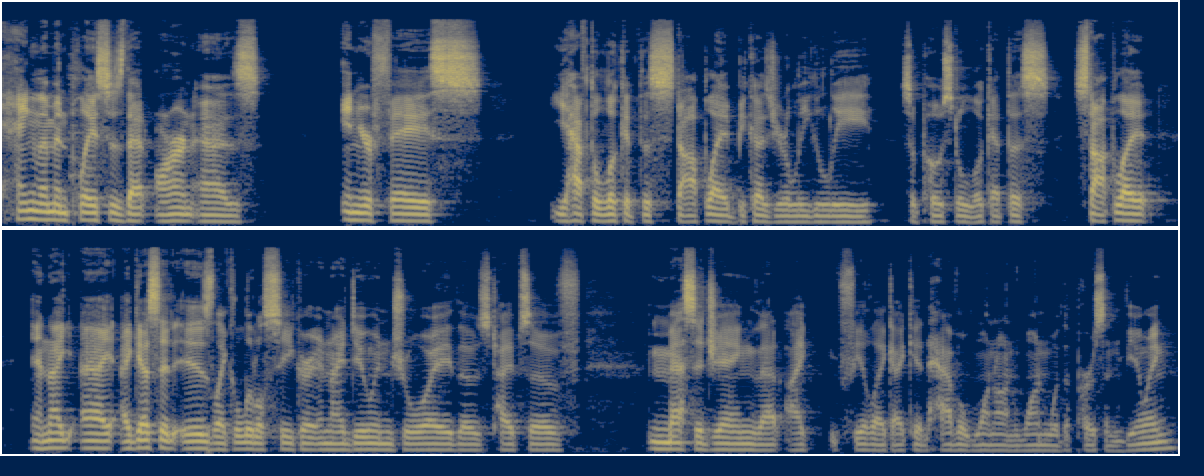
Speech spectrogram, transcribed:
hang them in places that aren't as in your face. You have to look at the stoplight because you're legally supposed to look at this stoplight. And I, I, I guess it is like a little secret, and I do enjoy those types of messaging that I feel like I could have a one on one with a person viewing.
